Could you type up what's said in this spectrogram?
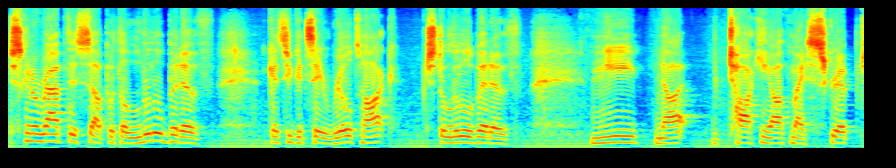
Just going to wrap this up with a little bit of, I guess you could say, real talk. Just a little bit of me not talking off my script,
